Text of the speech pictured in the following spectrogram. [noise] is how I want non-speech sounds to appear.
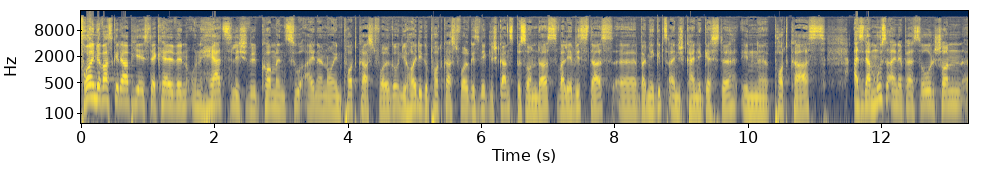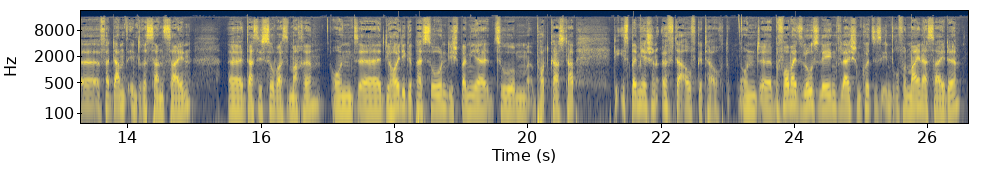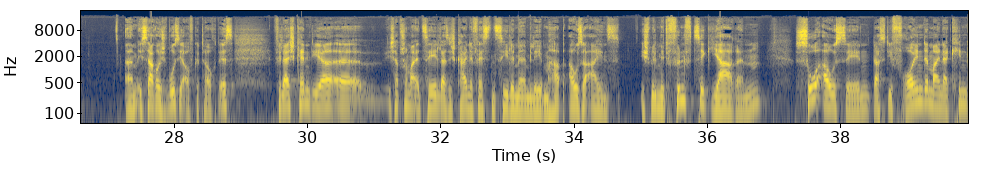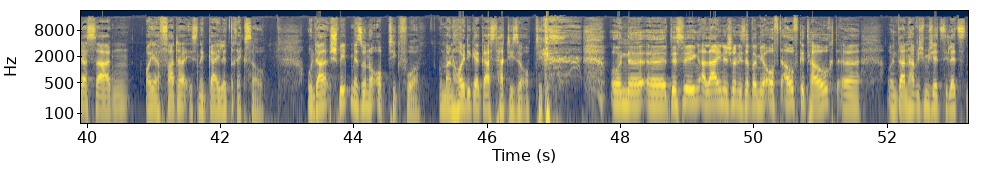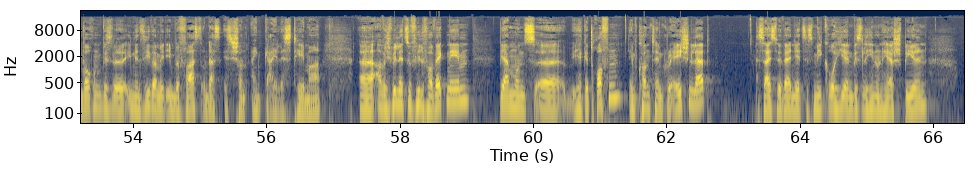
Freunde, was geht ab? Hier ist der Kelvin und herzlich willkommen zu einer neuen Podcast-Folge. Und die heutige Podcast-Folge ist wirklich ganz besonders, weil ihr wisst das, äh, bei mir gibt's eigentlich keine Gäste in äh, Podcasts. Also da muss eine Person schon äh, verdammt interessant sein, äh, dass ich sowas mache. Und äh, die heutige Person, die ich bei mir zum Podcast habe, die ist bei mir schon öfter aufgetaucht. Und äh, bevor wir jetzt loslegen, vielleicht ein kurzes Intro von meiner Seite. Ähm, ich sage euch, wo sie aufgetaucht ist. Vielleicht kennt ihr, äh, ich habe schon mal erzählt, dass ich keine festen Ziele mehr im Leben habe, außer eins. Ich will mit 50 Jahren so aussehen, dass die Freunde meiner Kinder sagen, euer Vater ist eine geile Drecksau. Und da schwebt mir so eine Optik vor. Und mein heutiger Gast hat diese Optik. [laughs] Und äh, äh, deswegen alleine schon ist er bei mir oft aufgetaucht. Äh, und dann habe ich mich jetzt die letzten Wochen ein bisschen intensiver mit ihm befasst. Und das ist schon ein geiles Thema. Äh, aber ich will nicht zu viel vorwegnehmen. Wir haben uns äh, hier getroffen im Content Creation Lab. Das heißt, wir werden jetzt das Mikro hier ein bisschen hin und her spielen.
